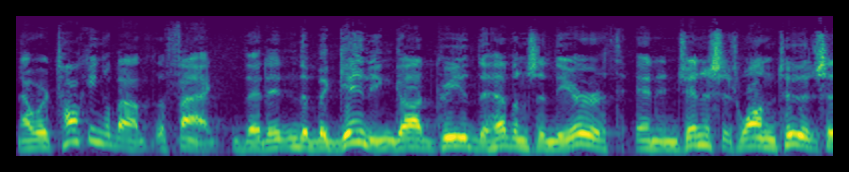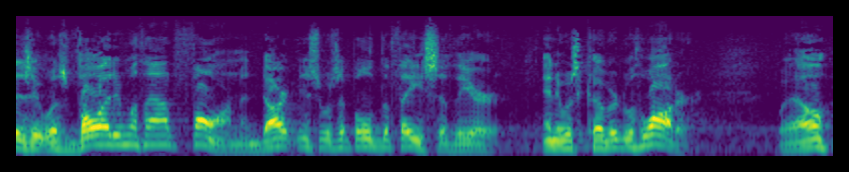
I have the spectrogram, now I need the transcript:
Now we're talking about the fact that in the beginning God created the heavens and the earth, and in Genesis 1 2 it says it was void and without form, and darkness was upon the face of the earth, and it was covered with water. Well,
